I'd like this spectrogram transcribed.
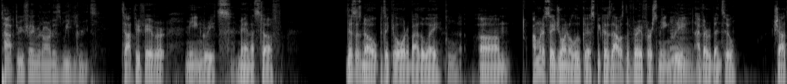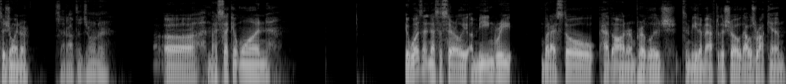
top three favorite artists meet and greets. Top three favorite meet and greets. Man, that's tough. This is no particular order, by the way. Cool. Um, I'm gonna say Joyner Lucas because that was the very first meet and greet Mm. I've ever been to. Shout out to Joyner. Shout out to Joyner. Uh, my second one. It wasn't necessarily a meet and greet, but I still had the honor and privilege to meet him after the show. That was Rakim.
